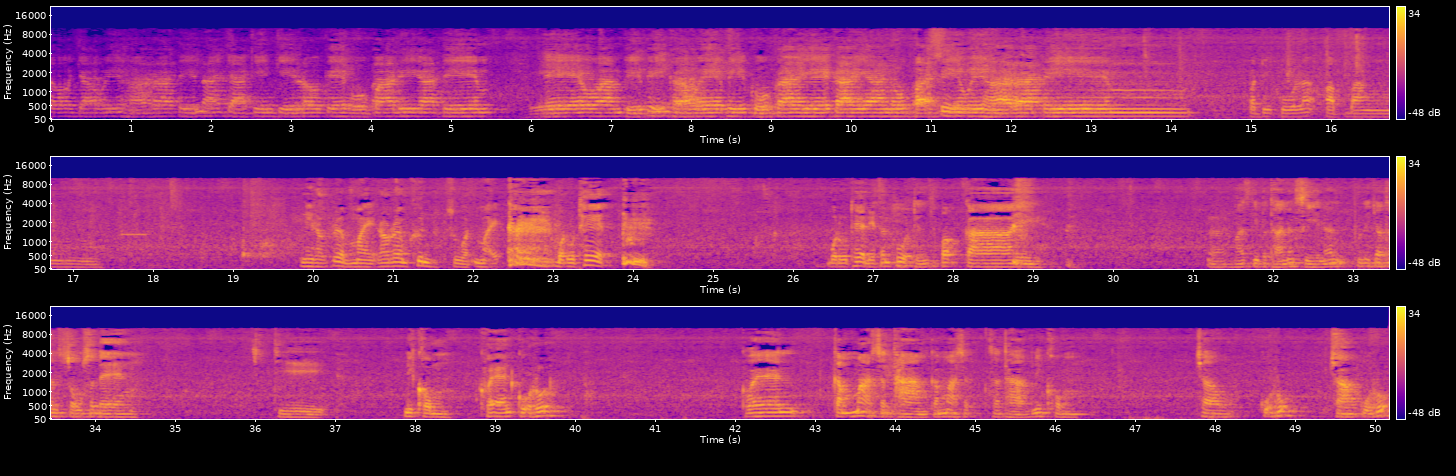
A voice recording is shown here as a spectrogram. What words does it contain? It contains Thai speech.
โตจาวิหารตินาจากินกิโลเกอุปาริยติมเอวัมปิภิกขเวภิกขุกายเยกายานุปัสสิวิหารติมปฏิคูละปับบัง นี่เราเริ่มใหม่ เราเริ่มขึ้นสวดใหม่ บทอุเทศบทอุเทศเนี่ยท่านพูดถึงเฉพาะกาย มหาสติปัฏฐานทั้งสี่นั้นพระพุทธเจ้าท่านทรงแสดง ที่นิคม แคว้นกุรุตแคว้นกัมมาสถามกัมมาสถามนิคม ชาวกุรุ ชาวกุรุ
